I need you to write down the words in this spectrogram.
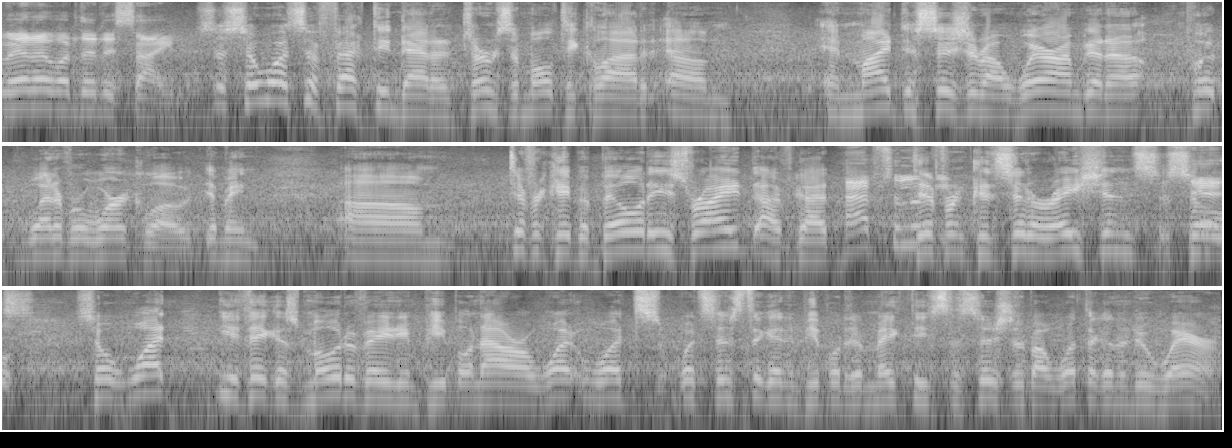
wherever they reside. So, so what's affecting that in terms of multi-cloud? Um, and my decision about where I'm going to put whatever workload. I mean, um, different capabilities, right? I've got Absolutely. different considerations. So, yes. so what do you think is motivating people now, or what, what's, what's instigating people to make these decisions about what they're going to do where?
